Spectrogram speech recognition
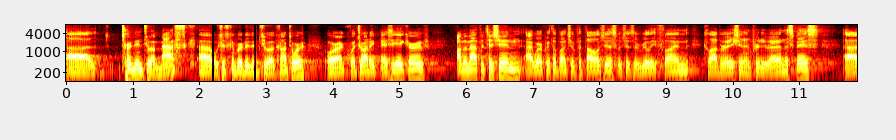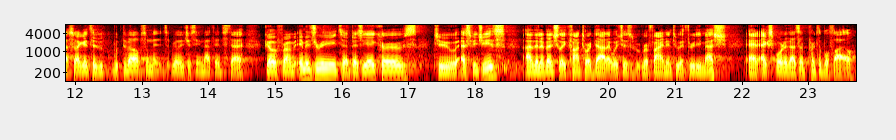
uh, turned into a mask, uh, which is converted into a contour or a quadratic Bezier curve, I'm a mathematician. I work with a bunch of pathologists, which is a really fun collaboration and pretty rare in this space. Uh, so I get to develop some really interesting methods to go from imagery to Bezier curves to SVGs, and then eventually contour data, which is refined into a 3D mesh and exported as a printable file.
